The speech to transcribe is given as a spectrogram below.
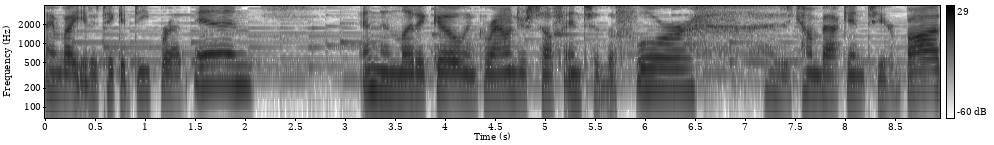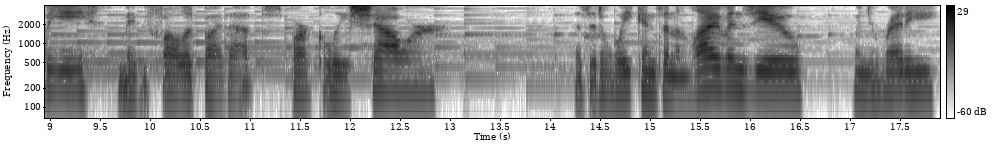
I invite you to take a deep breath in and then let it go and ground yourself into the floor as you come back into your body, maybe followed by that sparkly shower as it awakens and enlivens you. When you're ready,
